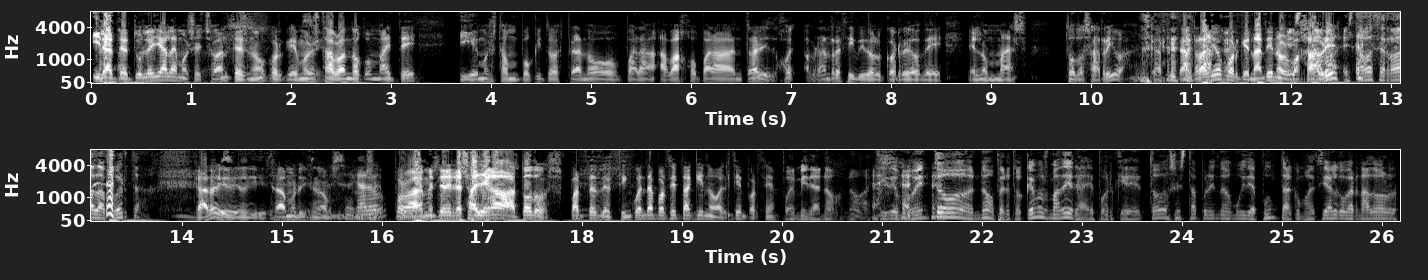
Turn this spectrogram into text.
Y la tertulia ya la hemos hecho antes, ¿no? Porque hemos estado hablando con Maite y hemos estado un poquito esperando para abajo para entrar y joder, habrán recibido el correo de Elon Musk todos arriba en Capital Radio porque nadie nos baja a Estaba- abrir. Estaba cerrada la puerta. Claro, y, y estábamos diciendo, no claro, sé, probablemente les ha llegado a todos. Parte del 50% aquí no, el 100%. Pues mira, no, no, aquí de momento no, pero toquemos madera, ¿eh? porque todo se está poniendo muy de punta. Como decía el gobernador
